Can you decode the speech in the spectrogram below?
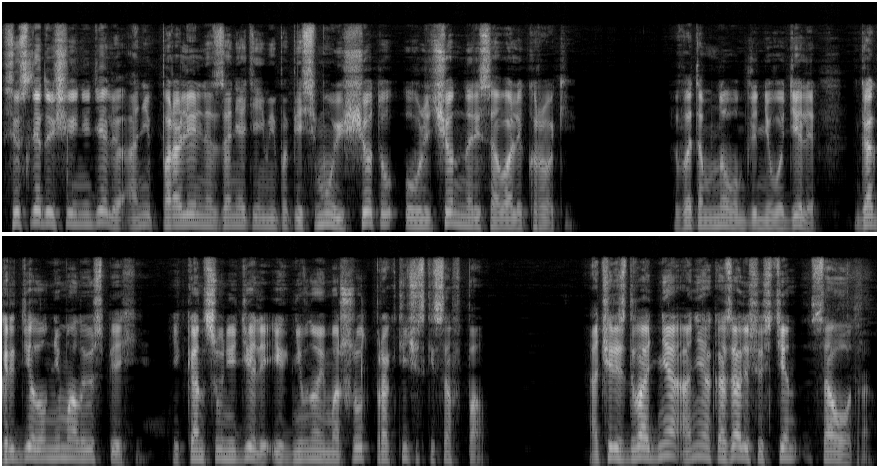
Всю следующую неделю они параллельно с занятиями по письму и счету увлеченно рисовали кроки. В этом новом для него деле Гагрид делал немалые успехи, и к концу недели их дневной маршрут практически совпал а через два дня они оказались у стен Саотра.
